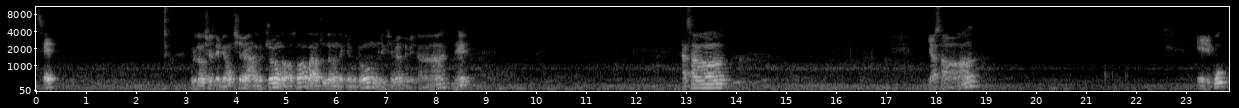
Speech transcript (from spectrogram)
셋. 올라오실 때 명치를 안으로 쭉 넣어서 말아준다는 느낌으로 움직이시면 됩니다. 넷, 다섯, 여섯, 일곱,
